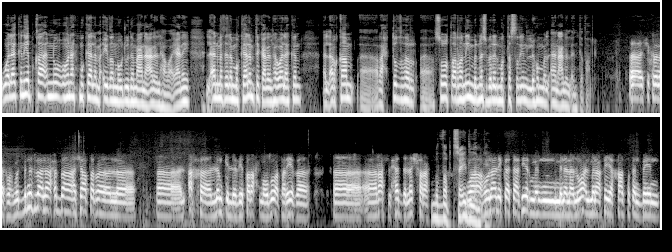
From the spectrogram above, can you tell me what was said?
ولكن يبقى أنه هناك مكالمة أيضا موجودة معنا على الهواء. يعني الآن مثلا مكالمتك على الهواء لكن الأرقام آه، راح تظهر آه، صوت الرنين بالنسبة للمتصلين اللي هم الآن على الانتظار. آه شكرا لك محمود. بالنسبة أنا أحب أشاطر ال- آه الأخ اللمكي الذي طرح موضوع طريق رأس الحد الأشهرة بالضبط سعيد وهنالك تأثير من من الأنواع المناخية خاصة بين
